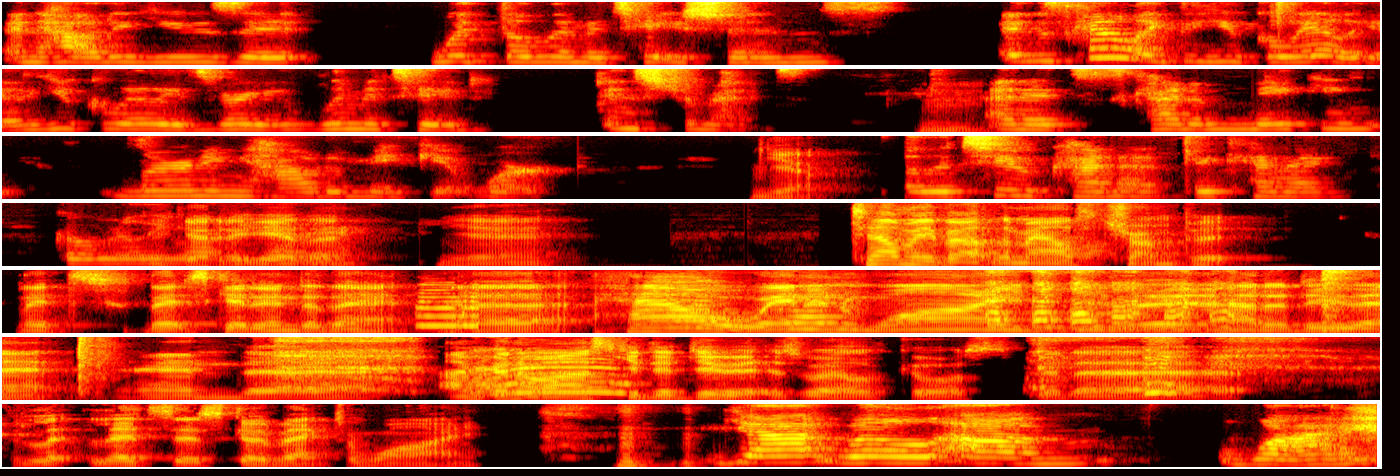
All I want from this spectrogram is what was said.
and how to use it with the limitations and it's kind of like the ukulele. A ukulele is a very limited instrument, Mm. and it's kind of making learning how to make it work. Yeah, So the two kind of they kind of go really they go well together. Yeah. Tell me about the mouth trumpet. Let's let's get into that. Uh, how, when, and why did you learn how to do that? And uh, I'm going to ask you to do it as well, of course. But uh, let, let's let's go back to why. Yeah. Well, um, why?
